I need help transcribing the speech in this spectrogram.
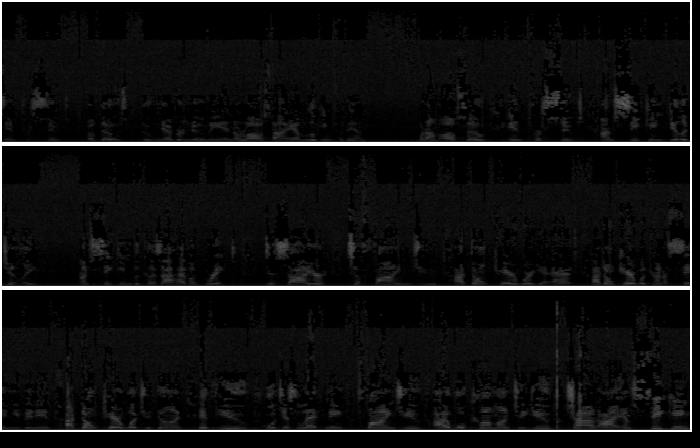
in pursuit of those who never knew me and are lost. I am looking for them. But I'm also in pursuit. I'm seeking diligently. I'm seeking because I have a great desire to find you. I don't care where you're at. I don't care what kind of sin you've been in. I don't care what you've done. If you will just let me find you, I will come unto you. Child, I am seeking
